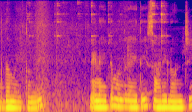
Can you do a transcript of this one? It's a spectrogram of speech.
అర్థమవుతుంది. నేనైతే ముందుగా అయితే ఈ శారీలోంచి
